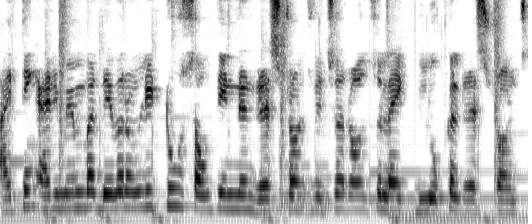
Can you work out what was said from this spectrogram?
I think I remember there were only two South Indian restaurants, which were also like local restaurants.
